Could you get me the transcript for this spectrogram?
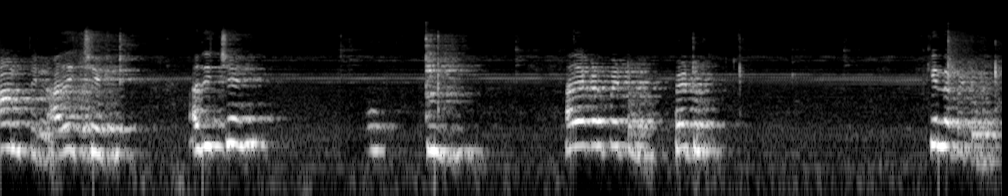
ఆమె తిను. అది ఇచ్చే. అది ఇచ్చే. అది అక్కడ పెట్టు. పెట్టు. కింద పెట్టు.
